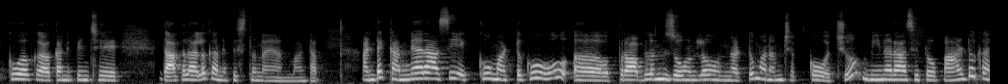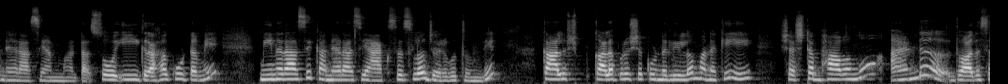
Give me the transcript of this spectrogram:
ఎక్కువ కనిపించే దాఖలాలు కనిపిస్తున్నాయి అన్నమాట అంటే కన్యారాశి ఎక్కువ మట్టుకు ప్రాబ్లం జోన్లో ఉన్నట్టు మనం చెప్పుకోవచ్చు. మీనరాశితో పాటు కన్యారాశి అనమాట అన్నమాట. సో ఈ గ్రహ కూటమి మీనరాశి కన్యారాశి యాక్సెస్లో జరుగుతుంది. కాల కాలపురుష కుండలిలో మనకి షష్ఠ భావము అండ్ ద్వాదశ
